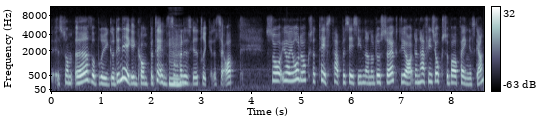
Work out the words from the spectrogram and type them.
eh, som överbrygger din egen kompetens, mm. om man nu ska uttrycka det så. Så jag gjorde också ett test här precis innan och då sökte jag, den här finns ju också bara på engelska.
